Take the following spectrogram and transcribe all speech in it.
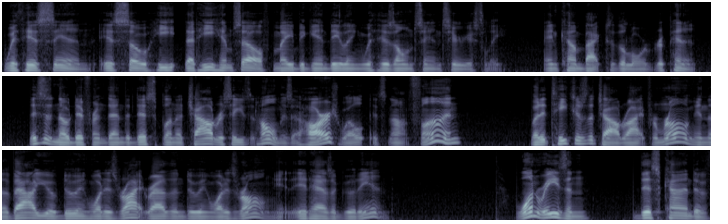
with his sin is so he that he himself may begin dealing with his own sin seriously and come back to the Lord repentant. This is no different than the discipline a child receives at home. Is it harsh? Well, it's not fun, but it teaches the child right from wrong and the value of doing what is right rather than doing what is wrong. It, it has a good end. One reason this kind of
